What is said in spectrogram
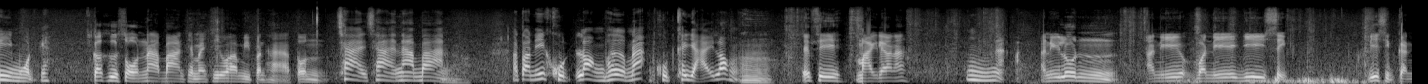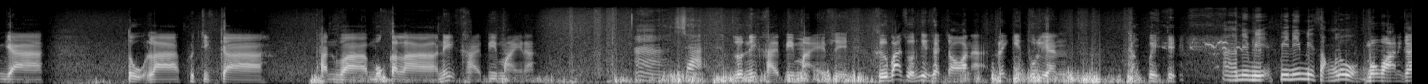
นี่หมดไงก็คือโซนหน้าบ้านใช่ไหมที่ว่ามีปัญหาต้น ใช่ใช่หน้าบ้านแล้วตอนนี้ขุดร่องเพิ่มละขุดขยายร่อง อืม FC มาอีกแล้วนะ อืมเนี่ยอันนี้รุ่นอันนี้วันนี้ยี่สิบยี่สิบกันยา ตุลาพฤศจิกา ธันวามกรานี่ขายปีใหม่นะอ่าใช่รุ่นนี้ขายปีใหม่ FC คือบ้านสวนกินขจรอะ ได้กินทุเรียนทั้งปีอ่านี่มีปีนี้มีสองลูก เมื่อวานก็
